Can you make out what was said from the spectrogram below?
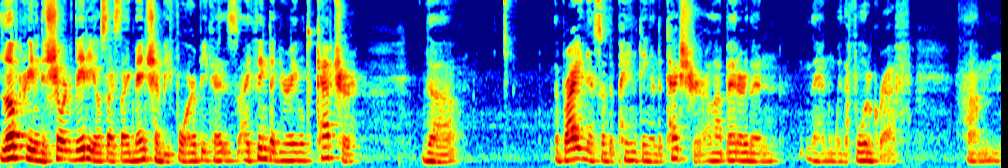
love creating the short videos, as I mentioned before, because I think that you're able to capture the the brightness of the painting and the texture a lot better than than with a photograph. Um,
